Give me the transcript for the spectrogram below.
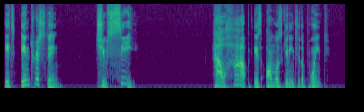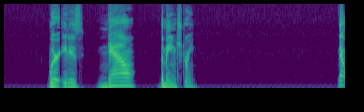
it's interesting to see how HOP is almost getting to the point where it is now the mainstream. Now,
